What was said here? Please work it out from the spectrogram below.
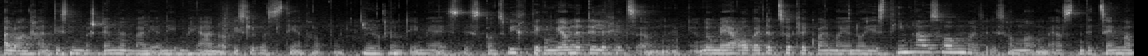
allein kann das nicht mehr stemmen, weil ich ja nebenher noch ein bisschen was zu tun habe. Und ja, von dem her ist das ganz wichtig. Und wir haben natürlich jetzt ähm, noch mehr Arbeit dazu gekriegt, weil wir ein neues Teamhaus haben. Also das haben wir am 1. Dezember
